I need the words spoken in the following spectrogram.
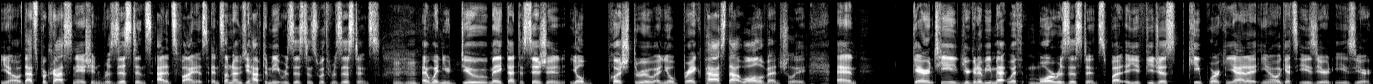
You know, that's procrastination, resistance at its finest. And sometimes you have to meet resistance with resistance. Mm-hmm. And when you do make that decision, you'll push through and you'll break past that wall eventually. And guaranteed you're going to be met with more resistance. But if you just keep working at it, you know, it gets easier and easier.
